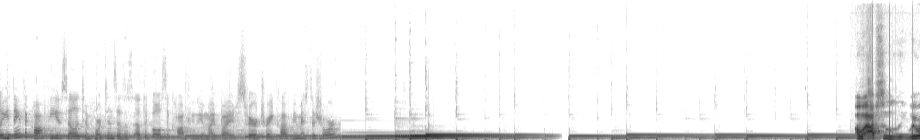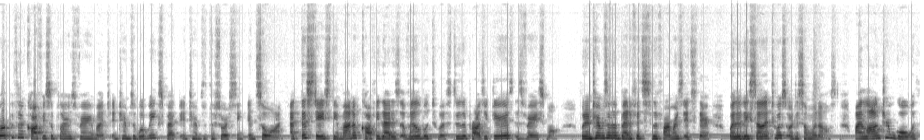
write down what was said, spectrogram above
So you think the coffee you sell at Tim Hortons is as ethical as the coffee we might buy at Fair Trade Coffee, Mr. Shore? Oh, absolutely. We work with our coffee suppliers very much in terms of what we expect in terms of the sourcing and so on. At this stage, the amount of coffee that is available to us through the project areas is very small, but in terms of the benefits to the farmers, it's there, whether they sell it to us or to someone else. My long term goal with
